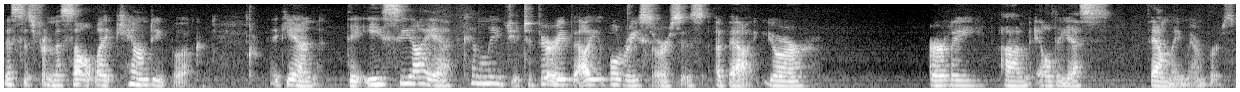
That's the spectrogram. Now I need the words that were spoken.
This is from the Salt Lake County book. Again, the ECIF can lead you to very valuable resources about your early um, LDS family members.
